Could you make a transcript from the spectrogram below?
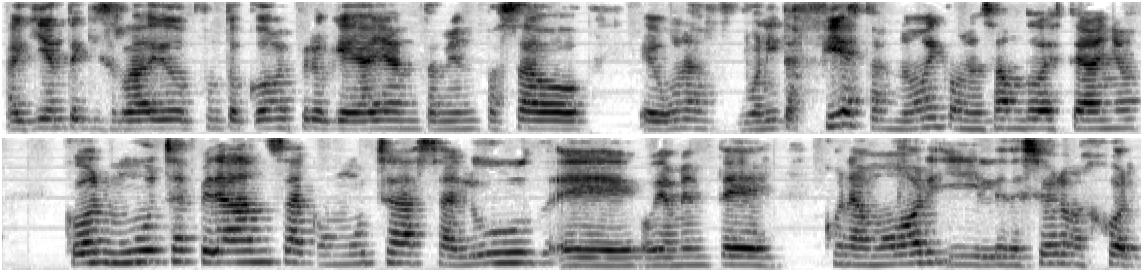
aquí en txradio.com. Espero que hayan también pasado eh, unas bonitas fiestas, ¿no? Y comenzando este año con mucha esperanza, con mucha salud, eh, obviamente con amor y les deseo lo mejor.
